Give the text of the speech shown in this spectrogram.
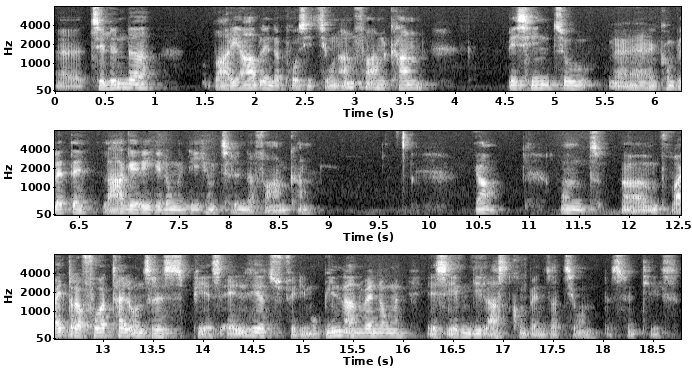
äh, Zylinder variabel in der Position anfahren kann, bis hin zu äh, komplette Lageregelungen, die ich am Zylinder fahren kann. Ja, und ähm, weiterer Vorteil unseres PSL jetzt für die mobilen Anwendungen ist eben die Lastkompensation des Ventils.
